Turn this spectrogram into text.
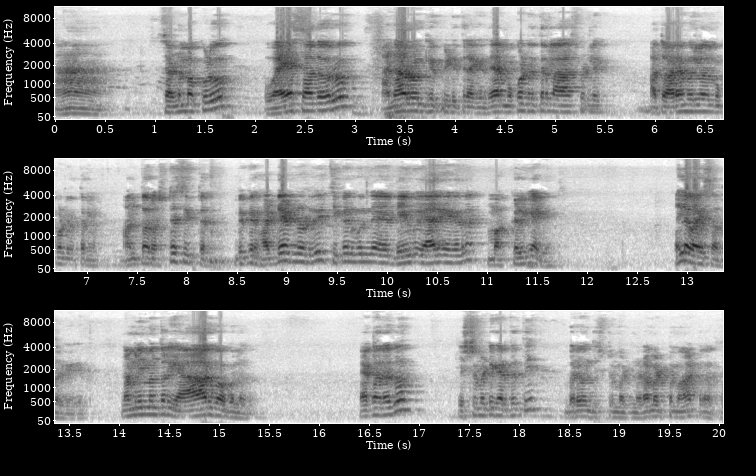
ಹಾಂ. ಸಣ್ಣ ಮಕ್ಕಳು ವಯಸ್ಸಾದವರು ಅನಾರೋಗ್ಯ ಪೀಡಿತರಾಗಿದ್ದಾರೆ. ಯಾರು ಮಕ್ಕೊಂಡಿರ್ತಾರಲ್ಲ ಹಾಸ್ಪಿಟ್ಲಿಗೆ ಅಥವಾ ಆರಾಮಿಲ್ಲ ಮಕ್ಕೊಂಡಿರ್ತಾರಲ್ಲ. ಅಂಥವ್ರು ಅಷ್ಟೇ ಸಿಗ್ತಾರೆ ಬೇಕಾದ್ರೆ ಹಡ್ಡೆಡ್ ನೋಡ್ರಿ ಚಿಕನ್ ಗುನ್ಯ ಡೆಂಗು ಯಾರಿಗೆ ಆಗಿದ್ರೆ ಮಕ್ಕಳಿಗೆ ಆಗೈತೆ ಇಲ್ಲ ವಯಸ್ಸಾದವ್ರಿಗೆ ಆಗೈತೆ ನಮ್ಮ ನಿಮ್ಮಂಥವ್ರು ಯಾರಿಗೂ ಆಗೋಲ್ಲ ಅದು. ಯಾಕಂದ್ರೆ ಅದು ಎಷ್ಟು ಮಟ್ಟಿಗೆ ಇರ್ತೈತಿ ಬರೀ ಒಂದಿಷ್ಟು ಮಟ್ಟ ನರಮಟ್ಟ ಮಾತ್ರ ಅರ್ಥ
